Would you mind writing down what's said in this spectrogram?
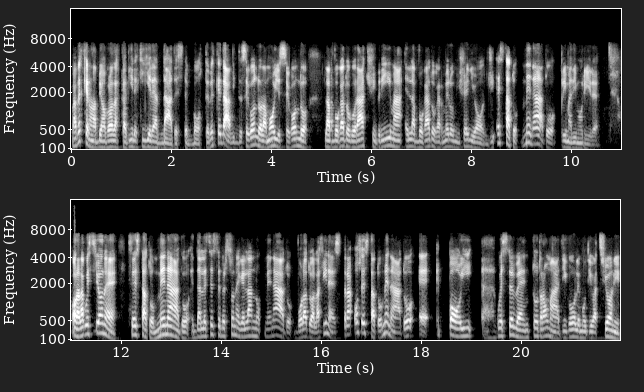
ma perché non abbiamo provato a capire chi gliele ha date queste botte? Perché David, secondo la moglie e secondo l'avvocato Coracci prima e l'avvocato Carmelo Miceli oggi, è stato menato prima di morire. Ora la questione è se è stato menato e dalle stesse persone che l'hanno menato volato dalla finestra o se è stato menato e, e poi eh, questo evento traumatico, le motivazioni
